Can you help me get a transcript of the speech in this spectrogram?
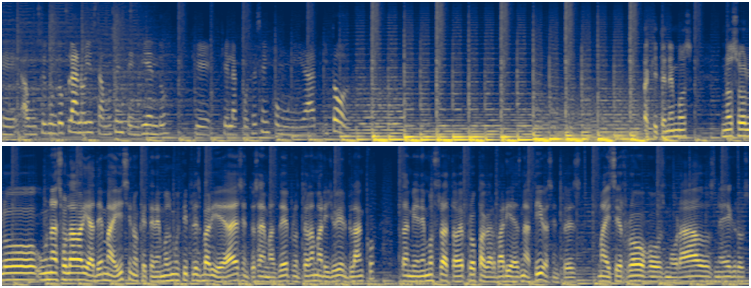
eh, a un segundo plano y estamos entendiendo que, que la cosa es en comunidad y todo. Aquí tenemos no solo una sola variedad de maíz, sino que tenemos múltiples variedades, entonces además de, pronto el amarillo y el blanco, también hemos tratado de propagar variedades nativas, entonces maíces rojos, morados, negros,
